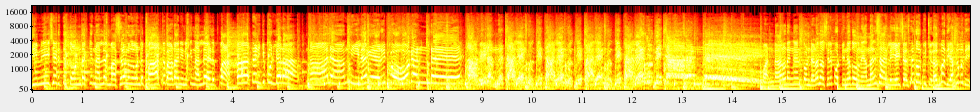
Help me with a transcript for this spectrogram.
ജിംനീഷ് എടുത്ത് തൊണ്ടയ്ക്ക് നല്ല മസലുള്ളത് കൊണ്ട് പാട്ട് പാടാൻ എനിക്ക് നല്ല എളുപ്പാ. പാട്ട് എനിക്ക് പുല്ലടാ. നാലാം നില കയറി പോകണ്ടേ. അവിടുന്ന് തലേം കുത്തി തലേം കുത്തി തലേം കുത്തി തലേം കുത്തി ചാടണ്ടേ. പണ്ടാറടങ്ങാൻ തൊണ്ടയുടെ മസിൽ പൊട്ടിനാ തോന്നണേ എന്നാലും സാരില്ല യേശുദാസിനെ തോൽപ്പിച്ചല്ലോ. അത് മതി അത് മതി.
